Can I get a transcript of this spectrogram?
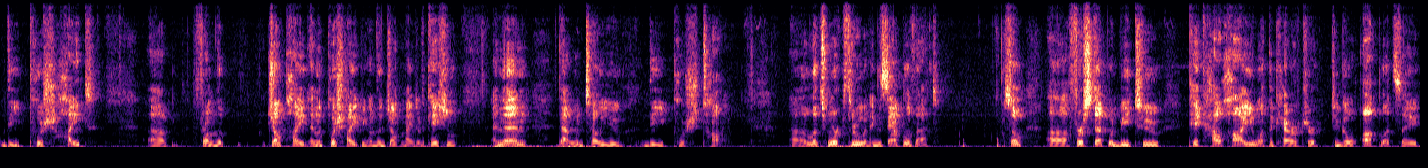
the push height. Uh, from the jump height and the push height, you have the jump magnification, and then that would tell you the push time. Uh, let's work through an example of that. So uh, first step would be to pick how high you want the character to go up. Let's say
